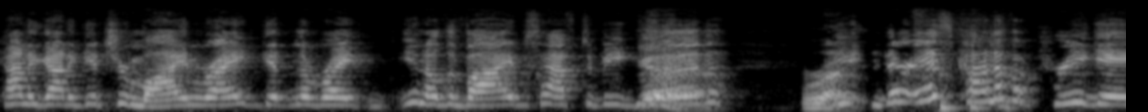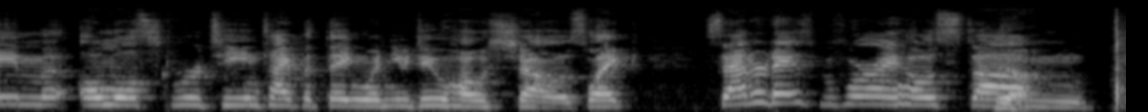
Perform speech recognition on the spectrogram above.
Kind of got to get your mind right, getting the right, you know, the vibes have to be good. Yeah. Right. There is kind of a pregame almost routine type of thing when you do host shows. Like Saturdays before I host um yeah.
